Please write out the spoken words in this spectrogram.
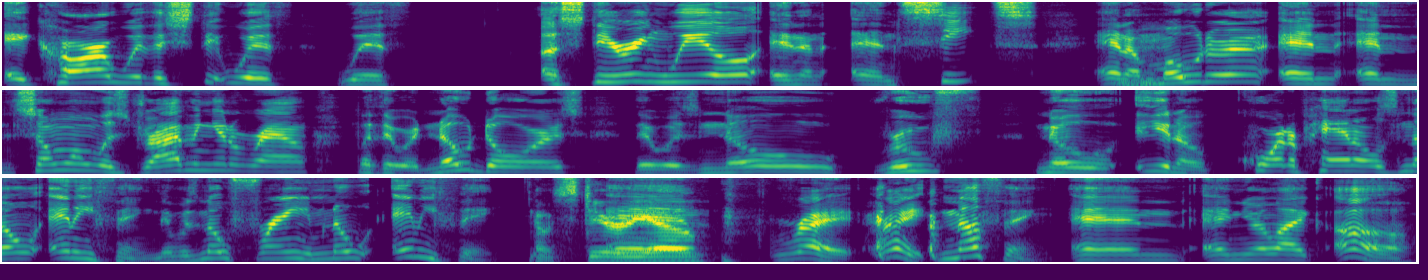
a car with a st- with with a steering wheel and and seats and a Mhm. motor and and someone was driving it around but there were no doors there was no roof no you know quarter panels no anything there was no frame no anything No stereo. and- right, right, nothing. And and you're like, oh,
